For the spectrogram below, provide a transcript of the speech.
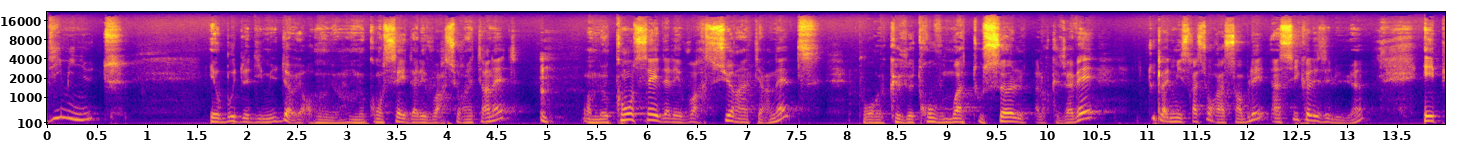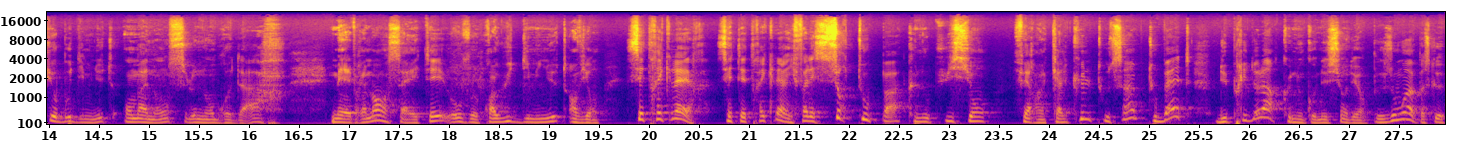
10 minutes. Et au bout de 10 minutes, on me conseille d'aller voir sur Internet. On me conseille d'aller voir sur Internet pour que je trouve moi tout seul, alors que j'avais toute l'administration rassemblée, ainsi que les élus. Hein. Et puis au bout de 10 minutes, on m'annonce le nombre d'arts. Mais vraiment, ça a été, oh, je crois, 8-10 minutes environ. C'est très clair, c'était très clair. Il fallait surtout pas que nous puissions faire un calcul tout simple, tout bête, du prix de l'art, que nous connaissions d'ailleurs plus ou moins, parce que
